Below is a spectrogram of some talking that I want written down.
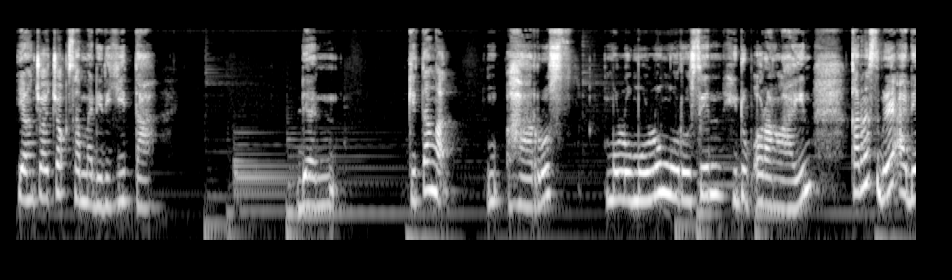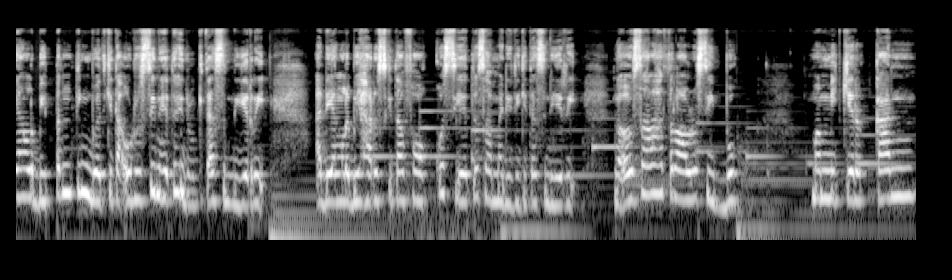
yang cocok sama diri kita. Dan kita nggak harus mulu-mulu ngurusin hidup orang lain karena sebenarnya ada yang lebih penting buat kita urusin yaitu hidup kita sendiri. Ada yang lebih harus kita fokus yaitu sama diri kita sendiri. Nggak usahlah terlalu sibuk memikirkan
